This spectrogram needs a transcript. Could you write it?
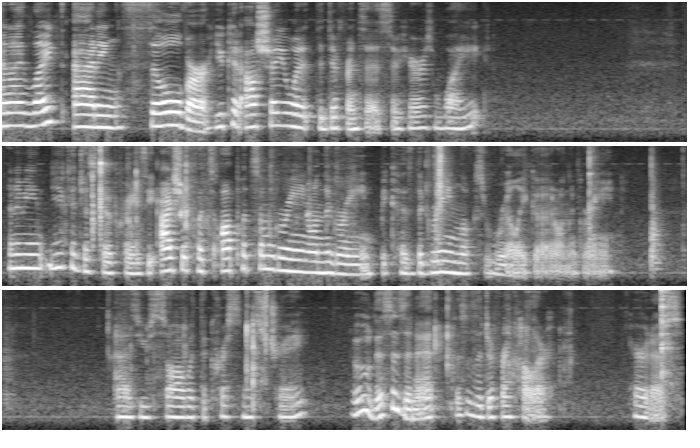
And I liked adding silver. You could, I'll show you what the difference is. So here's white. And I mean, you could just go crazy. I should put, I'll put some green on the green because the green looks really good on the green. As you saw with the Christmas tree. Ooh, this isn't it. This is a different color. Here it is.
